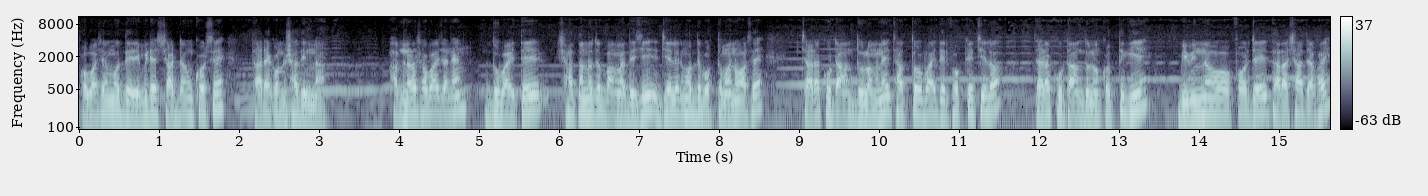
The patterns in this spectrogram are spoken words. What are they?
প্রবাসের মধ্যে রেমিডাস শাটডাউন করছে, তারা এখনও স্বাধীন না। আপনারা সবাই জানেন, দুবাইতে সাতান্ন জন বাংলাদেশি জেলের মধ্যে বর্তমানেও আছে, যারা কোটা আন্দোলনে ছাত্র ভাইদের পক্ষে ছিল, যারা কোটা আন্দোলন করতে গিয়ে বিভিন্ন পর্যায়ে তারা সাজা পায়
